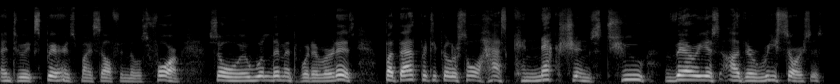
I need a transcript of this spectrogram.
and to experience myself in those form. So it will limit whatever it is. But that particular soul has connections to various other resources.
